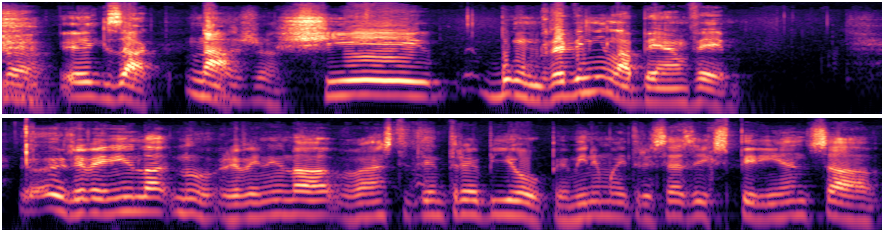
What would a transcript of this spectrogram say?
da. Exact. Na. Așa. Și, bun, revenind la BMW. Revenind la, nu, revenind la, vreau să te întreb eu, pe mine mă interesează experiența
